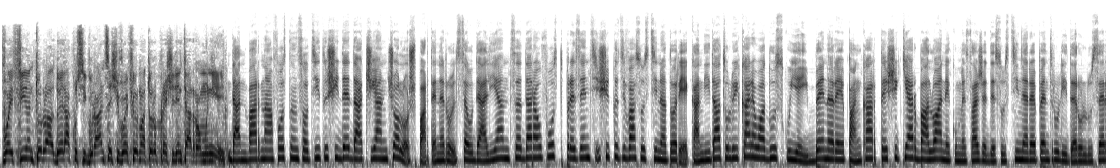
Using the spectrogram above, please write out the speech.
Voi fi în turul al doilea cu siguranță și voi fi următorul președinte al României. Dan Barna a fost însoțit și de Dacian Cioloș, partenerul său de alianță, dar au fost prezenți și câțiva susținători candidatului care au adus cu ei benere, pancarte și chiar baloane cu mesaje de susținere pentru liderul USR.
